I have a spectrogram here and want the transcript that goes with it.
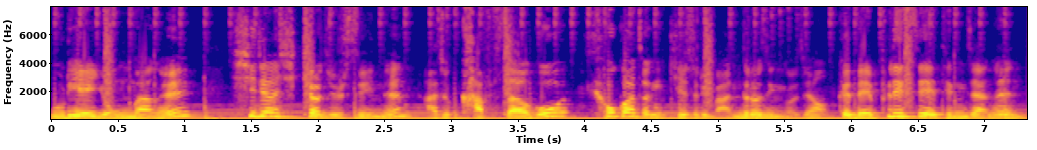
우리의 욕망을 실현시켜 줄 수 있는 아주 값싸고 효과적인 기술이 만들어진 거죠. 그 넷플릭스의 등장은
